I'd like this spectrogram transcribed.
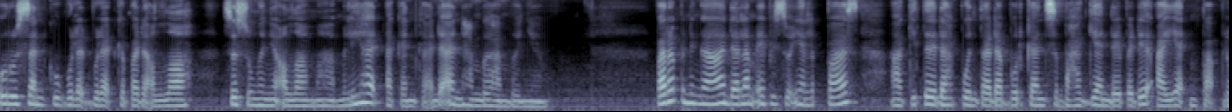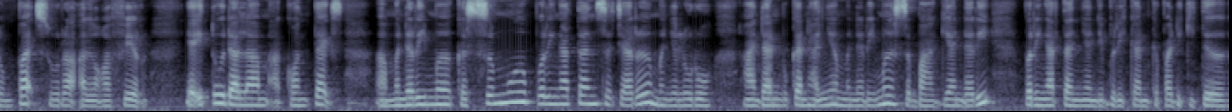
urusanku bulat-bulat kepada Allah sesungguhnya Allah Maha melihat akan keadaan hamba-hambanya. Para pendengar, dalam episod yang lepas, ah, kita dah pun tadaburkan sebahagian daripada ayat 44 surah Al-Ghafir, iaitu dalam ah, konteks ah, menerima kesemua peringatan secara menyeluruh dan bukan hanya menerima sebahagian dari peringatan yang diberikan kepada kita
